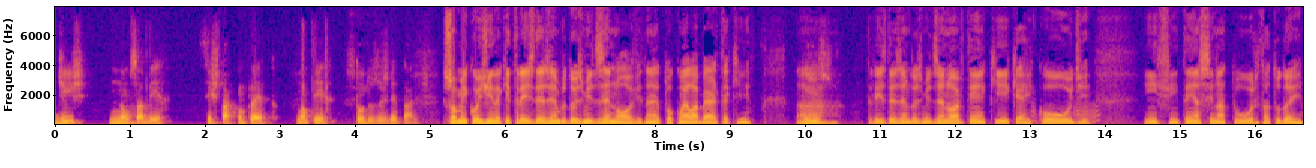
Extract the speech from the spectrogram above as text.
diz não saber se está completo, não ter Sim. todos os detalhes. Só me corrigindo aqui, 3 de dezembro de 2019, né? Estou com ela aberta aqui. Ah, Isso. 3 de dezembro de 2019 tem aqui QR Code, enfim, tem assinatura, tá tudo aí.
